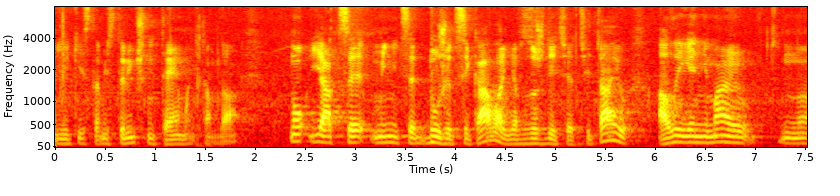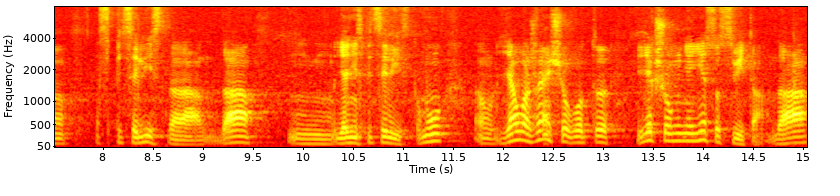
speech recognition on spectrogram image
якісь там історичні теми. Там, да. Ну, я це, мені це дуже цікаво, я завжди це читаю, але я не маю спеціаліста, да, я не спеціаліст. Тому е, я вважаю, що от, якщо у мене є освіта да,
